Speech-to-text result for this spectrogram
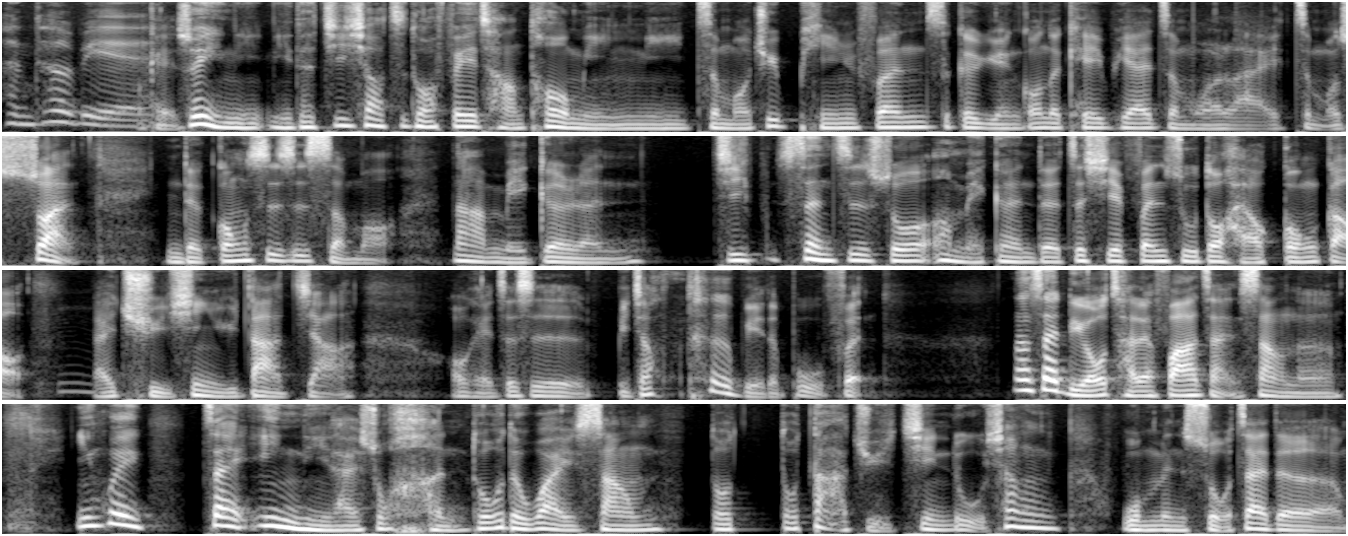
很特别，OK，所以你你的绩效制度非常透明，你怎么去评分这个员工的 KPI 怎么来怎么算？你的公式是什么？那每个人基甚至说哦，每个人的这些分数都还要公告来取信于大家。嗯、OK，这是比较特别的部分。那在留才的发展上呢？因为在印尼来说，很多的外商都都大举进入，像我们所在的。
